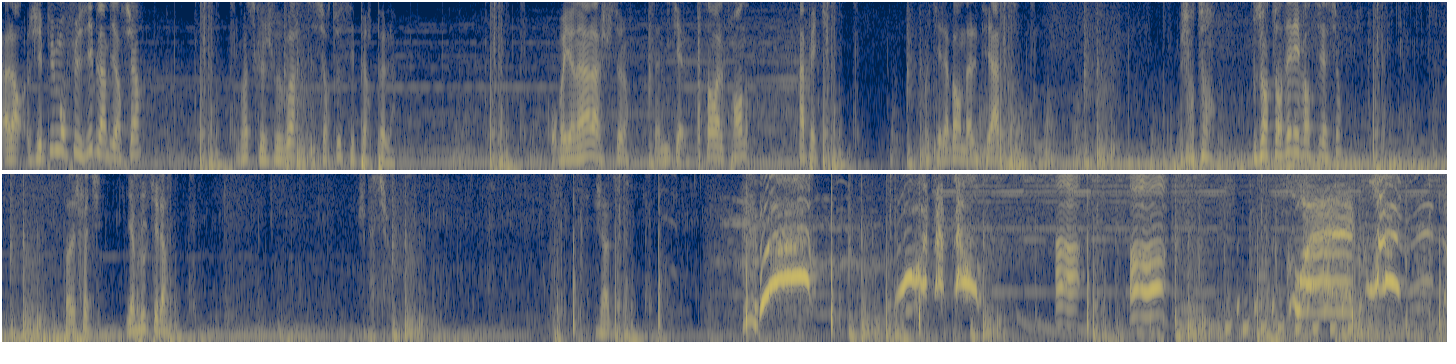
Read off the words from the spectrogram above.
alors j'ai plus mon fusible hein, bien sûr. Moi ce que je veux voir c'est surtout ces purple Oh bah y'en a un là juste là. C'est nickel. Ça on va le prendre. Impec. Ok là-bas on a le théâtre. J'entends. Vous entendez les ventilations? Attendez je crois qu'il y a Blue qui est là. Je suis pas sûr j'ai un doute. Ah Ouh, attention Ah ah Ah ah Courez Courez vite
